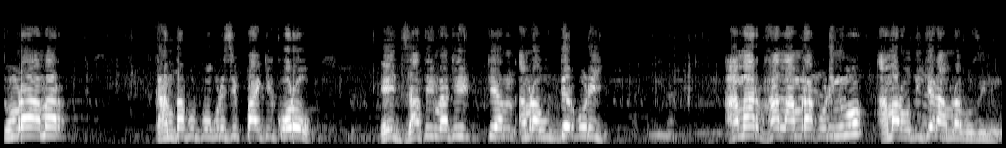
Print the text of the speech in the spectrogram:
তোমরা আমার কান্তাপুর প্রগ্রেসিভ পার্টি করো। এই জাতির মাটির আমরা উদ্ধার করি। আমার ভালো আমরা করে নিব আমার অধিকার আমরা বুঝি নেব।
